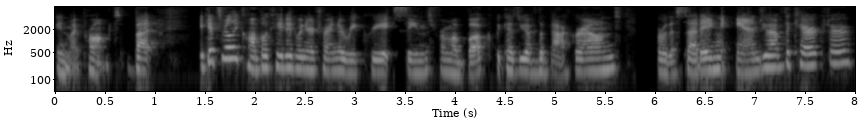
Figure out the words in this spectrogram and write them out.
in my prompt. But it gets really complicated when you're trying to recreate scenes from a book because you have the background or the setting and you have the character.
